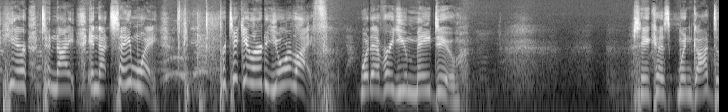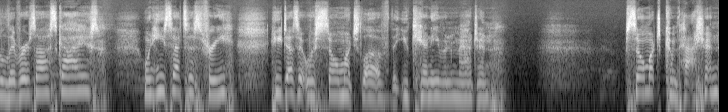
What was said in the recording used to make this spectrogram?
here tonight in that same way, particular to your life, whatever you may do. See, because when God delivers us, guys, when He sets us free, He does it with so much love that you can't even imagine so much compassion.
